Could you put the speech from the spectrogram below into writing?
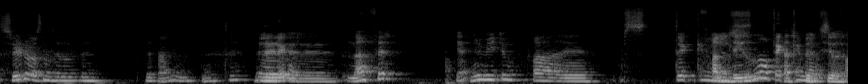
ser det ud til. Det ser dejligt ud. Det, det er lækkert. Øh, Nå, fedt. Ja. Ny video fra... Øh, Det kan Fra lederperspektivet.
